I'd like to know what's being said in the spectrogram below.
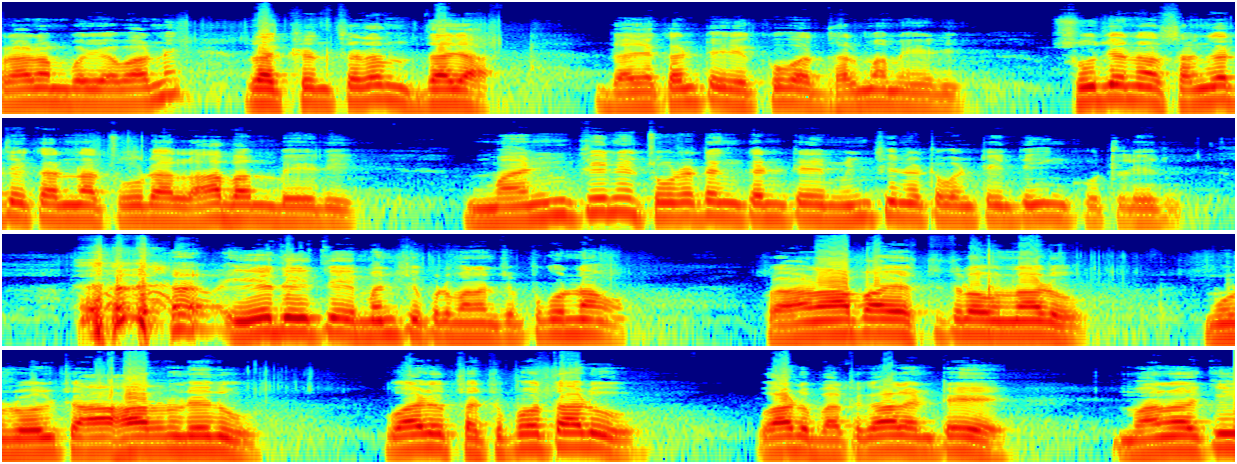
ప్రాణం పోయేవాడిని రక్షించడం దయ. దయ కంటే ఎక్కువ ధర్మమేది సూచన సంగతి కన్నా చూడ లాభం వేది మంచిని చూడటం కంటే మించినటువంటిది ఇంకోటి లేదు. ఏదైతే మంచి ఇప్పుడు మనం చెప్పుకున్నాం ప్రాణాపాయ స్థితిలో ఉన్నాడు. మూడు రోజుల నుంచి ఆహారం లేదు. వాడు చచ్చిపోతాడు. వాడు బతకాలంటే మనకి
